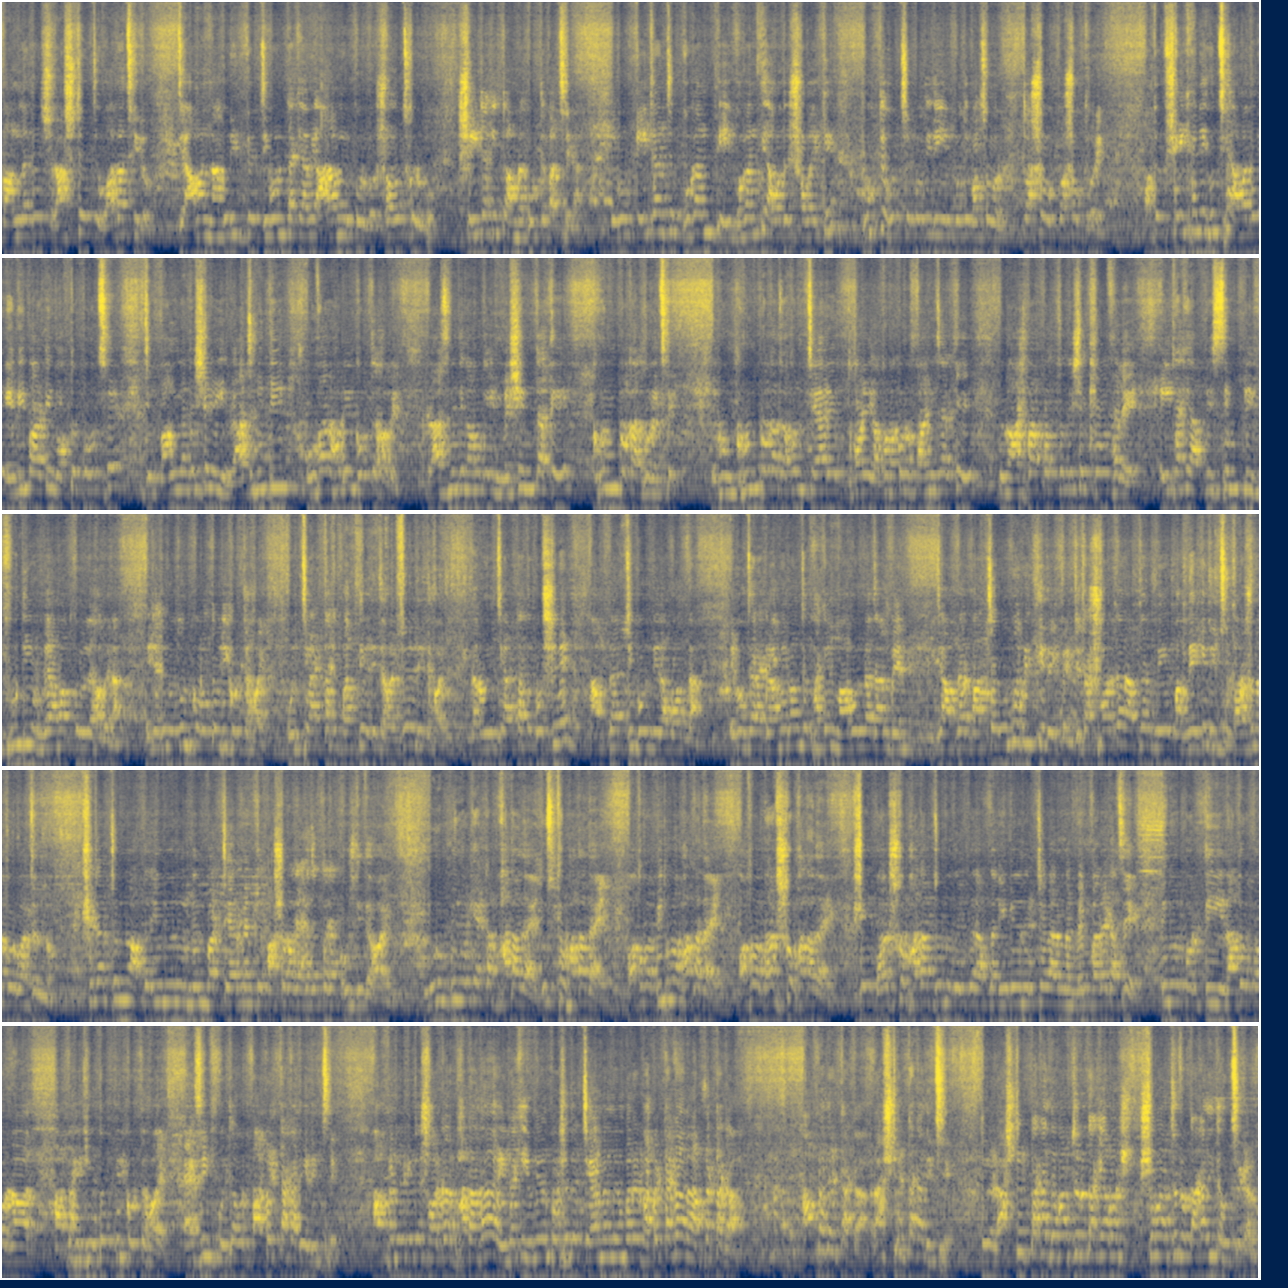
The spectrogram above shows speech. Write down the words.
বাংলাদেশ রাষ্ট্রের যে ওয়াদা ছিল যে আমার নাগরিকদের জীবনটাকে আমি আরামের করব, সহজ করব সেইটা কিন্তু আমরা করতে পারছি না। এবং এইটার যে ভোগান্তি, এই ভোগান্তি আমাদের সবাইকে ভুগতে হচ্ছে প্রতিদিন, প্রতি বছর, দশক দশক ধরে। অতএব সেইখানে হচ্ছে আমাদের এবি পার্টির বক্তব্য হচ্ছে যে বাংলাদেশের এই রাজনীতির ওভারহলিং করতে হবে। রাজনীতি নামক এই মেশিনটাতে ঘুণ পোকা ধরেছে। এবং ঘুণ পোকা যখন চেয়ারে ধরে অথবা কোনো ফার্নিচারকে, কোনো আসবাবপত্রকে সে খেয়ে ফেলে, এইটাকে আপনি সিম্পলি ফু দিয়ে মেরামত করলে হবে না। এটাকে নতুন করে তৈরি করতে হয়। ওই চেয়ারটাকে বাদ দিয়ে দিতে হয়, ফেলে দিতে হয়। কারণ ওই চেয়ারটাতে বসলে আপনার জীবন নিরাপদ না। এবং যারা গ্রামে গঞ্জে থাকেন, মা বোনরা জানবেন যে আপনার বাচ্চার উপবৃত্তি দেখবেন, যেটা সরকার আপনার মেয়ে বা মেয়েকে দিচ্ছে পড়াশোনা করবার জন্য। সেটার জন্য আপনার ইউনিয়নের মেম্বার চেয়ারম্যানকে পাঁচশো টাকা, এক হাজার টাকা ঘুষ দিতে হয়। মুরব্বীদেরকে একটা ভাতা দেয়, দুস্থ ভাতা দেয়, অথবা বিধবা ভাতা দেয়, অথবা বয়স্ক ভাতা দেয়। সেই বয়স্ক ভাতার জন্য দেখবেন আপনার ইউনিয়নের চেয়ারম্যান মেম্বারের কাছে দিনের পর দিন, রাতের পর রাত আপনাকে গিয়ে তদবির করতে হয় অ্যাজ ইফ ওইটা ওর বাপের টাকা দিয়ে দিচ্ছে। আপনাদেরকে যে সরকার ভাতা দেয়, এটা কি ইউনিয়ন পরিষদের চেয়ারম্যান মেম্বারের বাপের টাকা না আপনার টাকা? আপনাদের টাকা, রাষ্ট্রের টাকা দিচ্ছে। তাহলে রাষ্ট্রের টাকা দেওয়ার জন্য তাকে আবার সেবার জন্য টাকা দিতে হচ্ছে কেন?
